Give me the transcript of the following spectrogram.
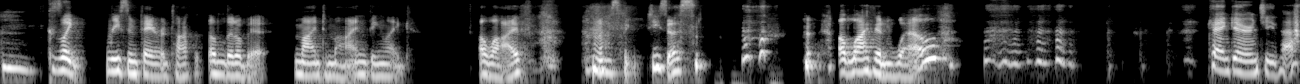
because like Rhys and talk a little bit mind to mind, being like alive, and I was like, Jesus, alive and well. Can't guarantee that.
